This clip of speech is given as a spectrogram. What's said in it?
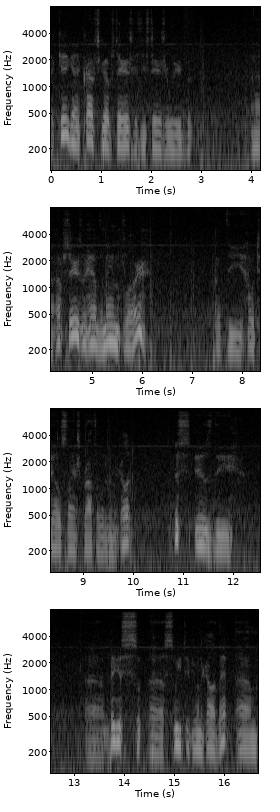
Okay, got a crouch to go upstairs because these stairs are weird, but uh, upstairs we have the main floor of the hotel slash brothel, whatever you want to call it. This is the uh, biggest uh, suite, if you want to call it that. Um,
